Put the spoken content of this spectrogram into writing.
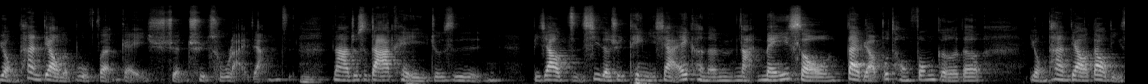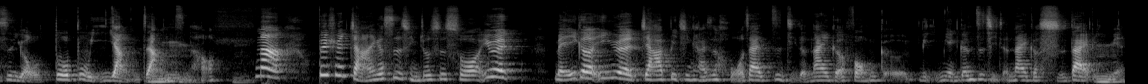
咏叹调的部分给选取出来，这样子，那就是大家可以就是比较仔细的去听一下，哎，可能哪每一首代表不同风格的咏叹调到底是有多不一样，这样子哈。那必须讲一个事情，就是说，因为。每一个音乐家毕竟还是活在自己的那一个风格里面，跟自己的那一个时代里面，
